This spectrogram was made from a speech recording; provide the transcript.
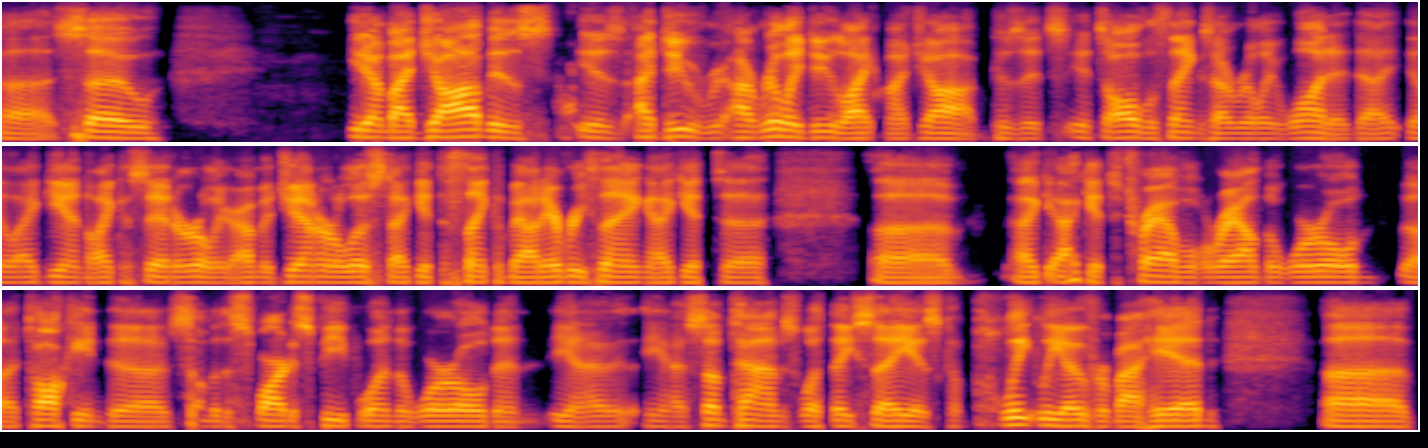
uh, so you know my job is is i do i really do like my job because it's it's all the things i really wanted. I, again like i said earlier i'm a generalist. I get to think about everything. I get to uh, I, I, get to travel around the world uh, talking to some of the smartest people in the world and you know you know sometimes what they say is completely over my head uh,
